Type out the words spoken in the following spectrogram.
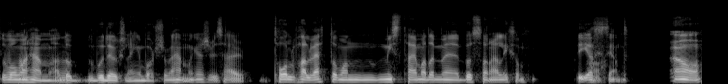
Då var man hemma, då bodde jag också längre bort. Så var jag hemma kanske vid så här 12, halv ett om man misstajmade med bussarna liksom. Det är ganska sent. Ja.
